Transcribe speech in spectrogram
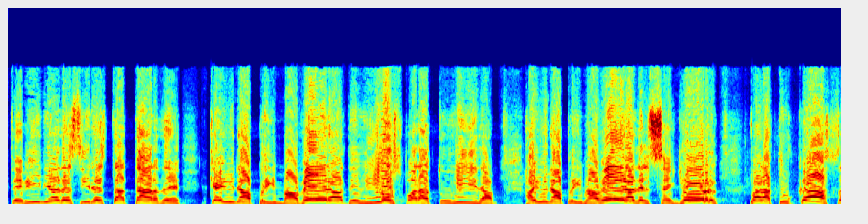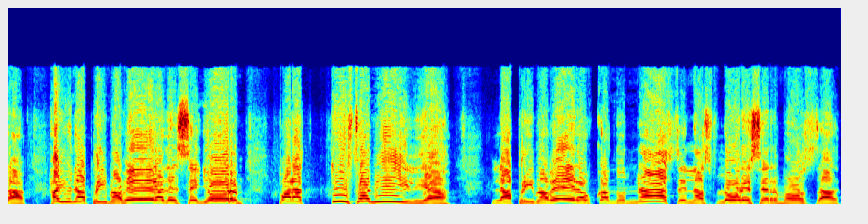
Te vine a decir esta tarde que hay una primavera de Dios para tu vida. Hay una primavera del Señor para tu casa. Hay una primavera del Señor para tu familia. La primavera, cuando nacen las flores hermosas,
